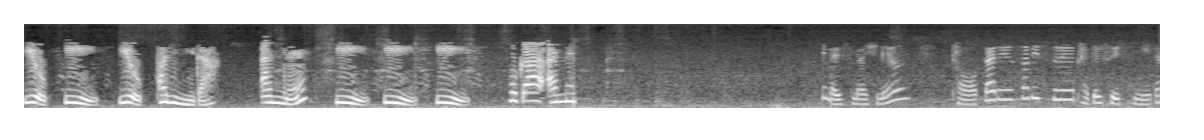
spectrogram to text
6 2 6 번입니다. 안내 2 2 2 호가 안내 말씀하시면 더 빠른 서비스를 받을 수 있습니다.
